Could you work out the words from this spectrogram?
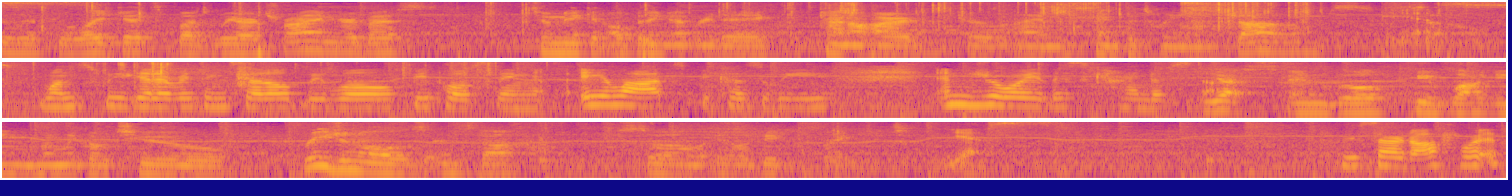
boxes if you like it but we are trying our best to make an opening every day it's kind of hard because i'm sent between jobs Yes. Once we get everything settled, we will be posting a lot because we enjoy this kind of stuff. yes and we'll be vlogging when we go to regionals and stuff so it'll be great Yes. We start off with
